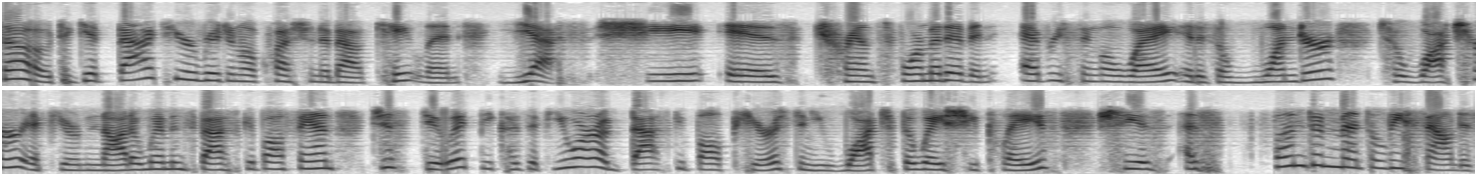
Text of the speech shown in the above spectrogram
so to get back to your original question about Caitlin, yes, she is transformative in every single way. It is a wonder to watch her. If you're not a women's basketball fan, just do it because if you are a basketball purist and you watch the way she plays, she is as fundamentally sound as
